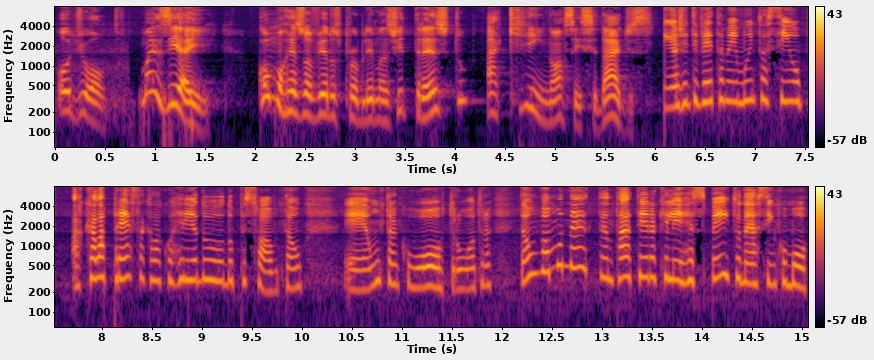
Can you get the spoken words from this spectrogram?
ou de outro? Mas e aí? Como resolver os problemas de trânsito aqui em nossas cidades? A gente vê também muito assim aquela pressa, aquela correria do, do pessoal. Então, é, um tranca o outro, o outro. Então, vamos né, tentar ter aquele respeito, né? Assim como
